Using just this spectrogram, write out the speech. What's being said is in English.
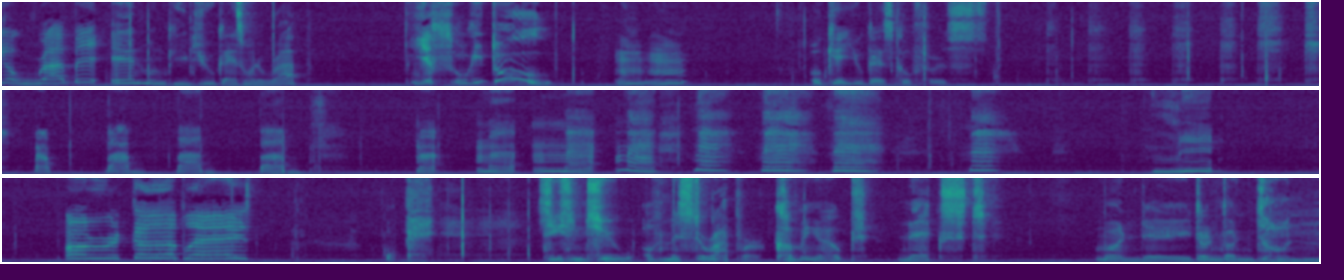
video, Rabbit and Monkey. Do you guys want to rap? Yes, we do. Mm-hmm. Okay, you guys go first. Bob, bob, bob, bob. Ma, ma, ma, ma, ma, ma, ma, ma. Me. Orica Blaze. Okay. Season two of Mr. Rapper coming out next Monday. Dun dun dun.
